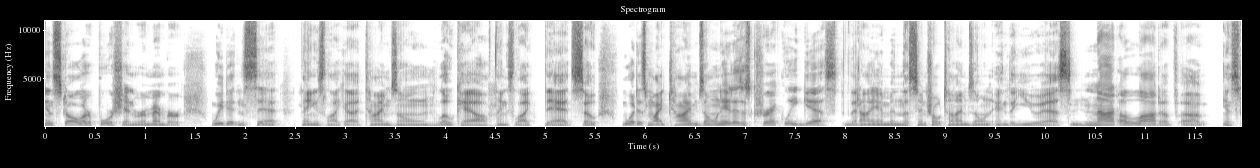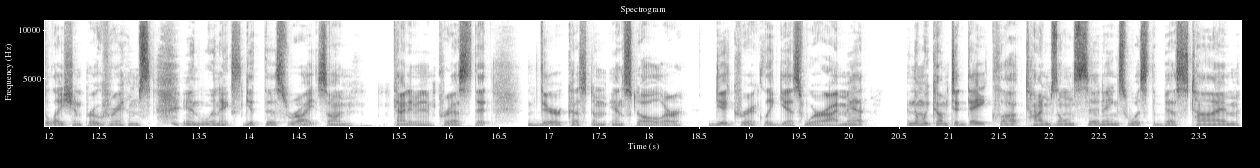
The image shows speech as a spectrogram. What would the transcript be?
installer portion, remember, we didn't set things like a time zone, locale, things like that. So what is my time zone? It is correctly guessed that I am in the central time zone in the US. Not a lot of uh, installation programs in Linux get this right. So I'm kind of impressed that their custom installer did correctly guess where I'm at. And then we come to date, clock, time zone settings. What's the best time?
